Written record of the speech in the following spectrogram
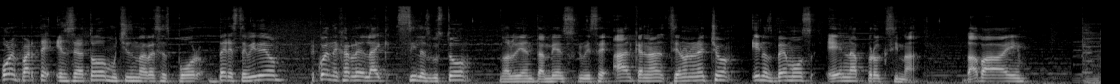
Por mi parte eso será todo, muchísimas gracias por ver este video. Recuerden dejarle like si les gustó. No olviden también suscribirse al canal si no lo han hecho. Y nos vemos en la próxima. Bye bye.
